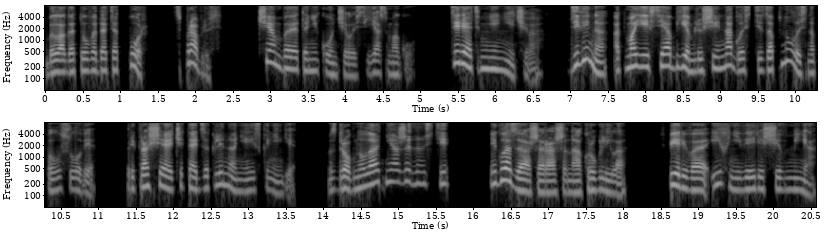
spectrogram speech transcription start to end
была готова дать отпор. Справлюсь. Чем бы это ни кончилось, я смогу. Терять мне нечего. Дивина от моей всеобъемлющей наглости запнулась на полуслове, прекращая читать заклинания из книги. Вздрогнула от неожиданности и глаза ошарашенно округлила, вперивая их неверяще в меня.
